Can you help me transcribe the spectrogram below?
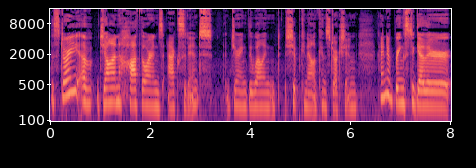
The story of John Hawthorne's accident during the Welland Ship Canal construction kind of brings together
